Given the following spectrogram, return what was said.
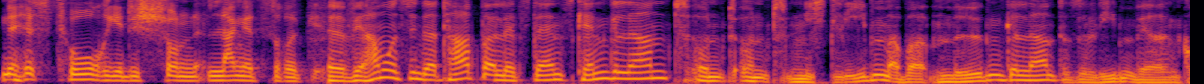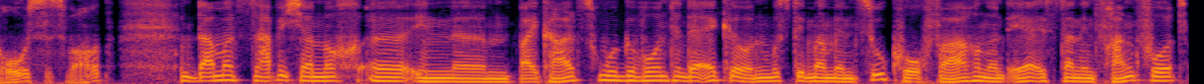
eine Historie, die schon lange zurückgeht? Äh, Wir haben uns in der Tat bei Let's Dance kennengelernt und, und nicht lieben, aber mögen gelernt. Also lieben wäre ein großes Wort. Und damals habe ich ja noch äh, in, ähm, bei Karlsruhe gewohnt in der Ecke und musste immer mit dem Zug hochfahren und er ist dann in Frankfurt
